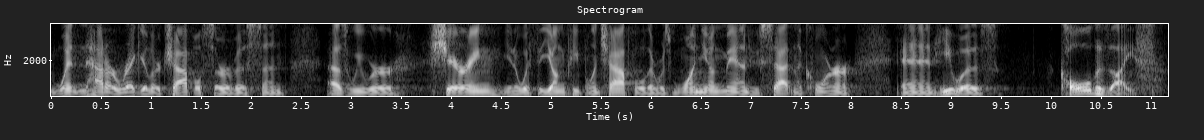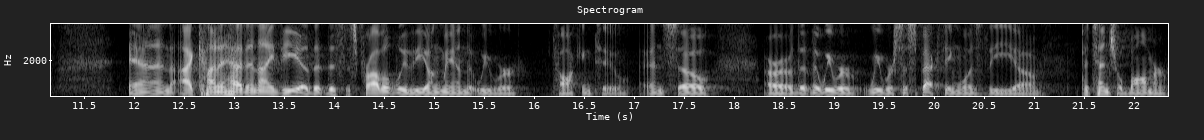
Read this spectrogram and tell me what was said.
went and had our regular chapel service, and as we were sharing, you know, with the young people in chapel, there was one young man who sat in the corner, and he was cold as ice. And I kind of had an idea that this is probably the young man that we were talking to. And so, or that, that we, were, we were suspecting was the uh, potential bomber.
